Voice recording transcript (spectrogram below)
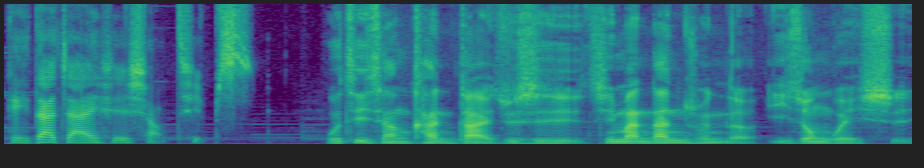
给大家一些小 tips？我自己这样看待，就是其实蛮单纯的，以终为始。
